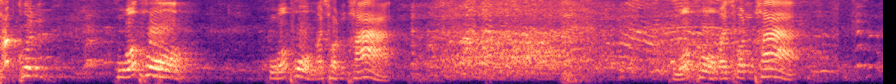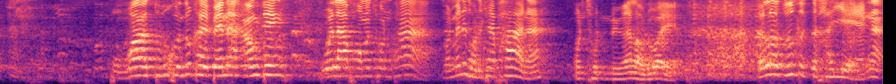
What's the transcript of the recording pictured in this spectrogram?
ครับคุณ หัวโผลหัวโผลมาชนผ้า หัวโผลมาชนผ้า ผมว่าทุกคนต้องเคยเป็นอะเอาจริง เวลาพอมันชนผ้า มันไม่ได้ชนแค่ผ้านะ มันชนเนื้อเราด้วย แล้วเรารู้สึกจะขยงอะ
